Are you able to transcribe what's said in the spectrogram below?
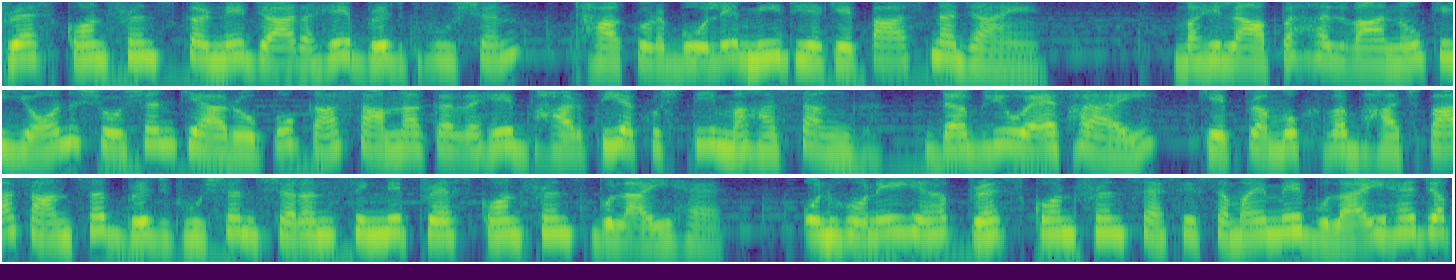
प्रेस कॉन्फ्रेंस करने जा रहे ब्रिजभूषण ठाकुर बोले, मीडिया के पास न जाएँ। महिला पहलवानों के यौन शोषण के आरोपों का सामना कर रहे भारतीय कुश्ती महासंघ। डब्ल्यूएफआई के प्रमुख व भाजपा सांसद ब्रिजभूषण शरण सिंह ने प्रेस कॉन्फ्रेंस बुलाई है। उन्होंने यह प्रेस कॉन्फ्रेंस ऐसे समय में बुलाई है जब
